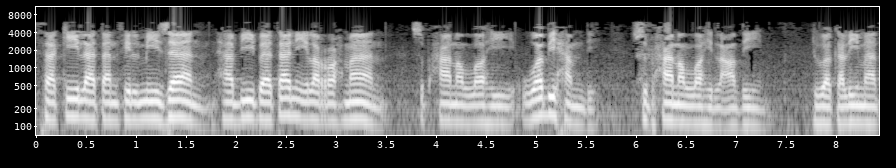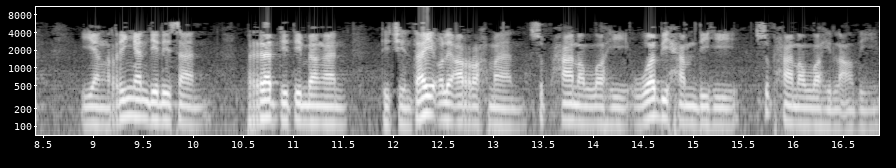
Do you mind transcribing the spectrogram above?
sakilatan fil mizan habibatani ilar rahman subhanallahi wa bihamdi subhanallahil azim. Dua kalimat yang ringan di lisan, berat di timbangan, dicintai oleh Ar-Rahman, subhanallahi wa bihamdihi, subhanallahil azim.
